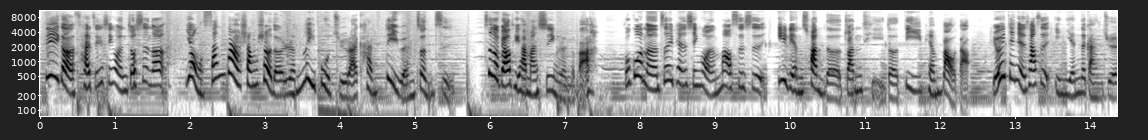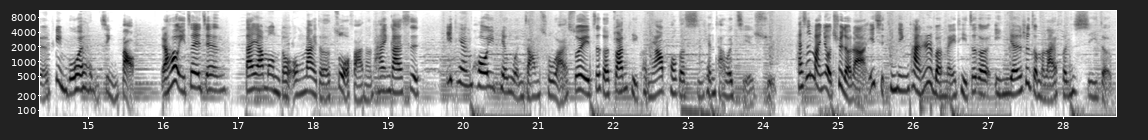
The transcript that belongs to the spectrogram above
第一个财经新闻就是呢，用三大商社的人力布局来看地缘政治，这个标题还蛮吸引人的吧？不过呢，这一篇新闻貌似是一连串的专题的第一篇报道，有一点点像是引言的感觉，并不会很劲爆。然后以这一间 Diamond Online 的做法呢，它应该是一天剖一篇文章出来，所以这个专题可能要剖个十天才会结束，还是蛮有趣的啦。一起听听看日本媒体这个引言是怎么来分析的。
